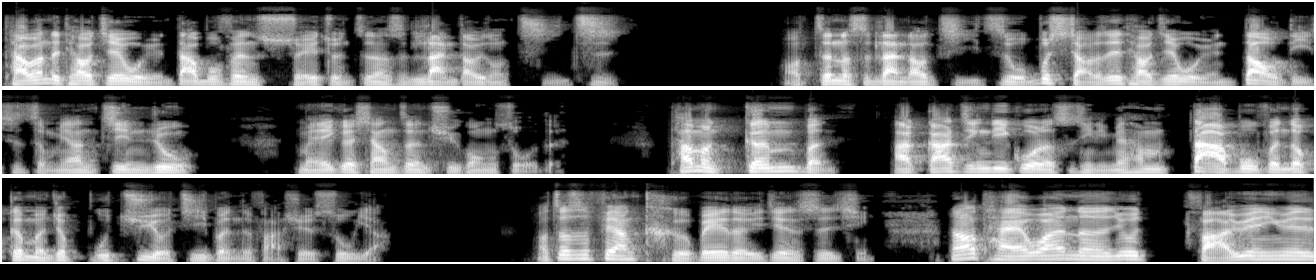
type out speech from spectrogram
台湾的调解委员大部分水准真的是烂到一种极致。哦，真的是烂到极致！我不晓得这些调解委员到底是怎么样进入每一个乡镇区公所的。他们根本阿嘎经历过的事情里面，他们大部分都根本就不具有基本的法学素养。啊，这是非常可悲的一件事情。然后台湾呢，又法院因为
